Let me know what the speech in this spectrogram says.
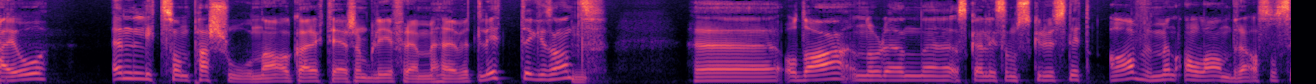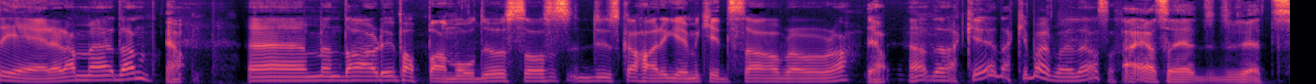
er jo en litt sånn persona og karakter som blir fremhevet litt, ikke sant? Eh, og da, når den skal liksom skrus litt av, men alle andre assosierer deg med den, Ja. Eh, men da er du i pappamodus, og du skal ha det gøy med kidsa og bla, bla, bla. Ja. det, er ikke, det er ikke bare bare det, altså. Nei, altså, jeg, du vet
